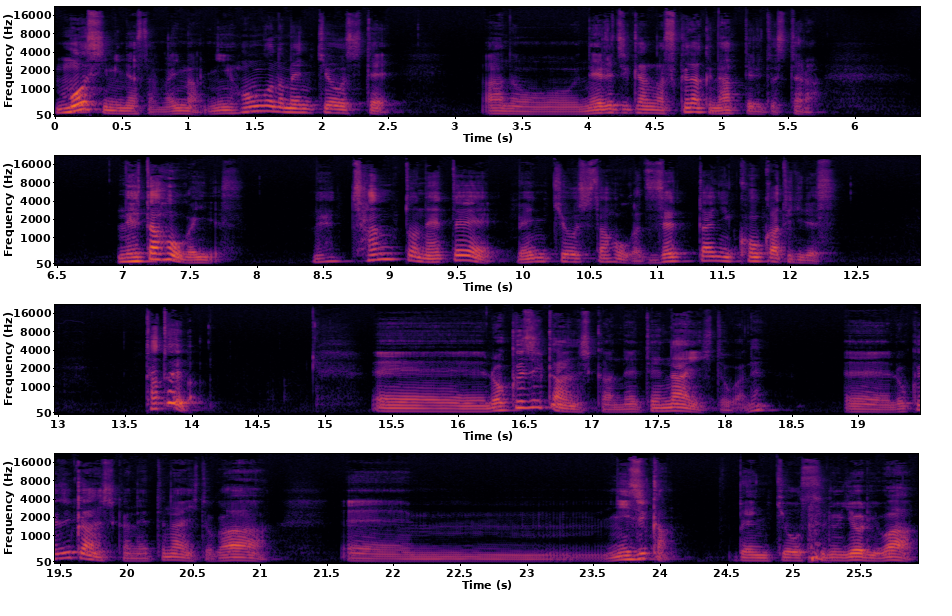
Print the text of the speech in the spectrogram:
もし皆さんが今日本語の勉強をしてあの寝る時間が少なくなってるとしたら寝た方がいいです。ね、ちゃんと寝て勉強した方が絶対に効果的です。例えば、えー6時間しか寝てない人がね、えー6時間しか寝てない人が、えー2時間勉強するよりは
